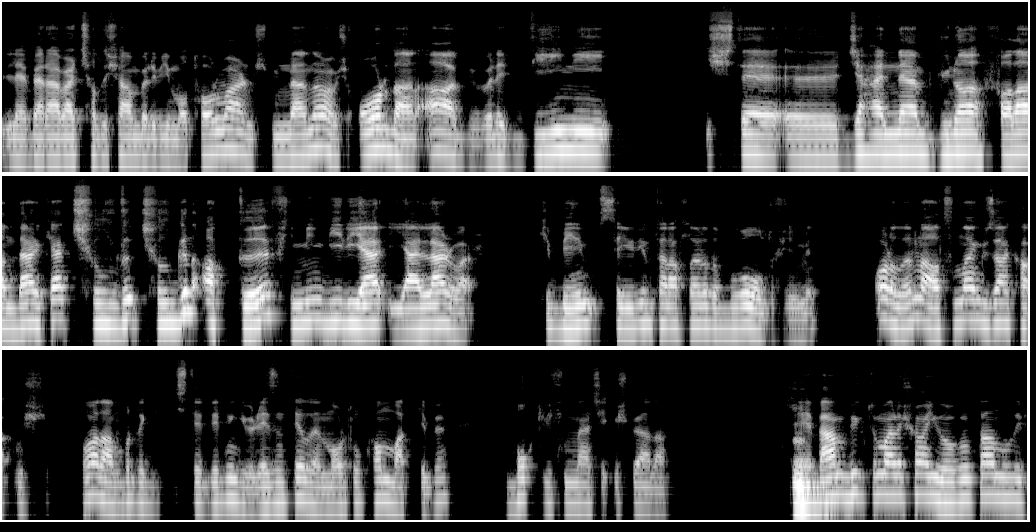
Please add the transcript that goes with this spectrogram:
ile beraber çalışan böyle bir motor varmış. Bilmem ne varmış. Oradan abi böyle dini işte e, cehennem, günah falan derken çıldı, çılgın attığı filmin bir yer, yerler var. Ki benim sevdiğim tarafları da bu oldu filmin. Oraların altından güzel kalkmış. Bu adam burada işte dediğim gibi Resident Evil ve Mortal Kombat gibi bok gibi filmler çekmiş bir adam. Hı. E, ben büyük ihtimalle şu an yorgunluktan dolayı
